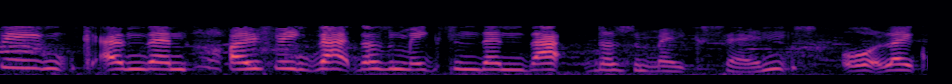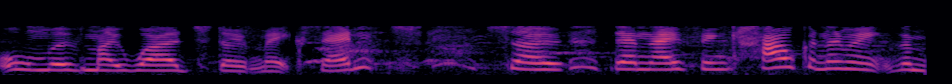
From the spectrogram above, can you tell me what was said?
think, and then I think that doesn't make sense, then that doesn't make sense, or like all of my words don't make sense. So then I think, how can I make them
